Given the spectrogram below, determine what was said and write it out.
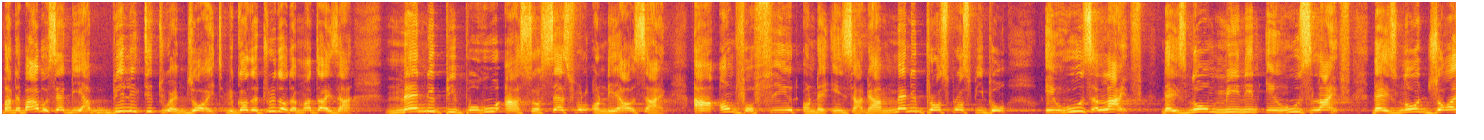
But the Bible said the ability to enjoy it, because the truth of the matter is that many people who are successful on the outside are unfulfilled on the inside. There are many prosperous people in whose life there is no meaning, in whose life there is no joy,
